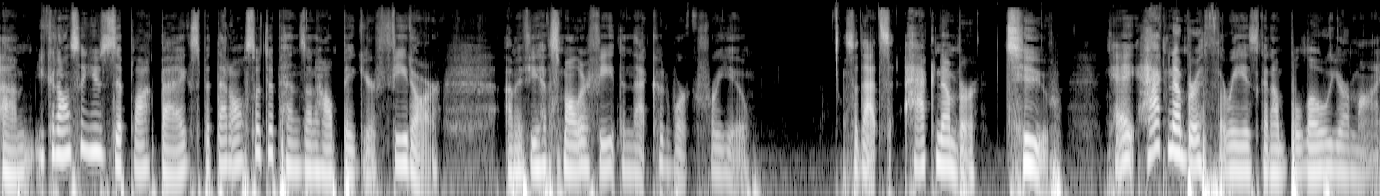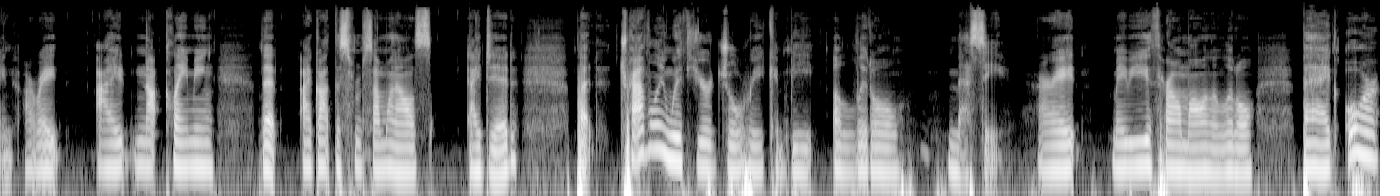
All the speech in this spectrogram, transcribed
Um, you can also use Ziploc bags, but that also depends on how big your feet are. Um, if you have smaller feet, then that could work for you. So that's hack number two Okay, hack number three is going to blow your mind. All right, I'm not claiming that I got this from someone else. I did, but traveling with your jewelry can be a little messy. All right, maybe you throw them all in a little bag, or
